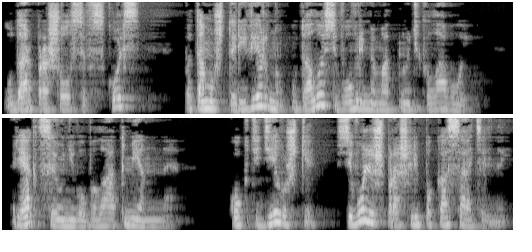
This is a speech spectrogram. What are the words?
Удар прошелся вскользь, потому что Риверну удалось вовремя мотнуть головой. Реакция у него была отменная. Когти девушки всего лишь прошли по касательной,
